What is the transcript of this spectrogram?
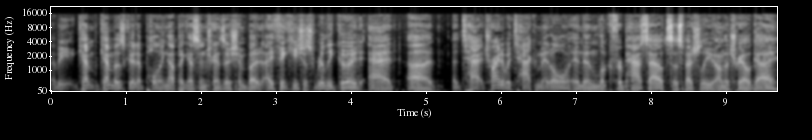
I mean, Kem- Kemba's good at pulling up, I guess, in transition, but I think he's just really good at uh, attack, trying to attack middle and then look for pass outs, especially on the trail guy.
